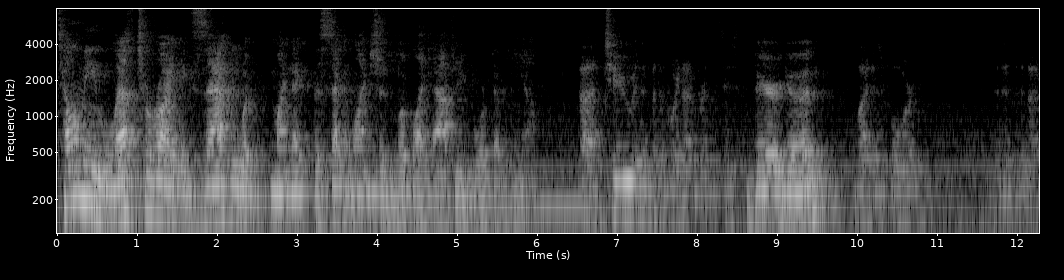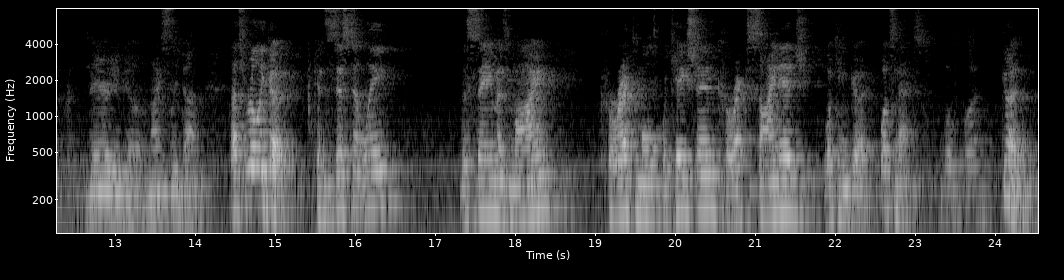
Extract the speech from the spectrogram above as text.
Tell me left to right exactly what my next the second line should look like after you've worked everything out. Uh, 2 and then put the 49 parentheses. Very good. Minus 4 and then put the 9 parentheses. There you go. Nicely done. That's really good. Consistently the same as mine. Correct multiplication, correct signage, looking good. What's next? Multiply. Good.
